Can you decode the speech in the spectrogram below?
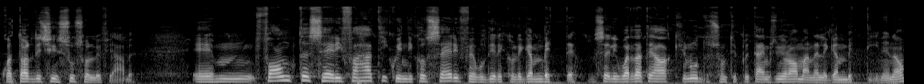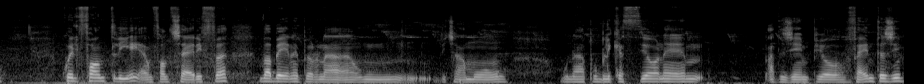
14 in su sono le fiabe Ehm, font serifati, quindi col serif vuol dire con le gambette. Se li guardate a occhio nudo sono tipo i Times New Roman le gambettine, no? Quel font lì è un font serif, va bene per una, un, diciamo, una pubblicazione, ad esempio fantasy,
